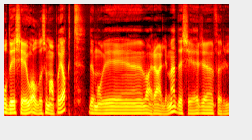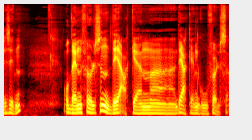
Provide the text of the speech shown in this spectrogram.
Og det skjer jo alle som er på jakt, det må vi være ærlige med, det skjer eh, før eller siden. Og den følelsen, det er ikke en, eh, er ikke en god følelse.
